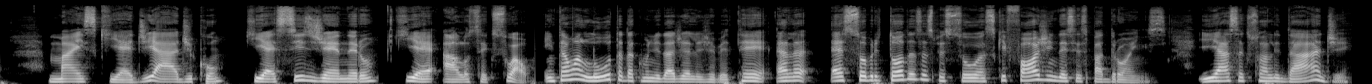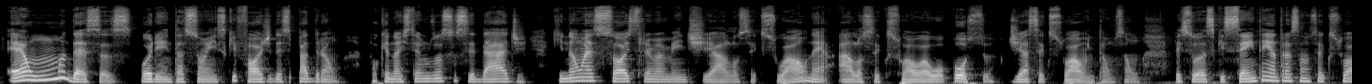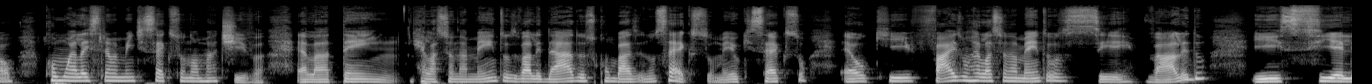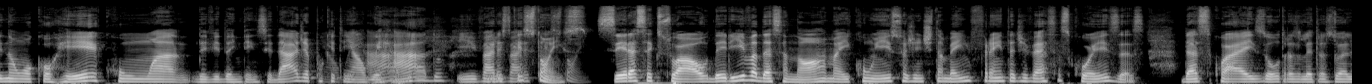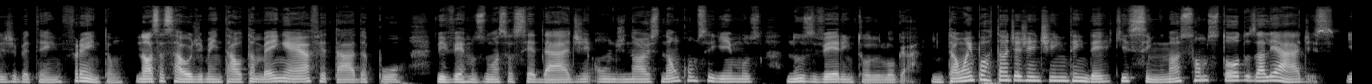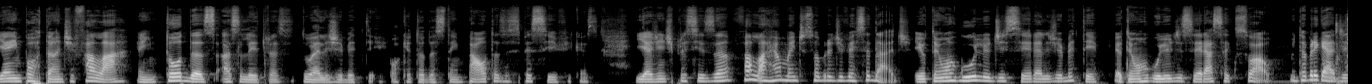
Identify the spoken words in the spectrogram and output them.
mas que é diádico, que é cisgênero, que é alossexual. Então a luta da comunidade LGBT, ela é sobre todas as pessoas que fogem desses padrões, e a sexualidade é uma dessas orientações que foge desse padrão porque nós temos uma sociedade que não é só extremamente alossexual, né? Alossexual é o oposto de assexual, então são pessoas que sentem atração sexual, como ela é extremamente sexonormativa. Ela tem relacionamentos validados com base no sexo, meio que sexo é o que faz um relacionamento ser válido e se ele não ocorrer com a devida intensidade é porque tem algo, tem algo errado, errado, e várias, e várias questões. questões. Ser assexual sexual deriva dessa norma e com isso a gente também enfrenta diversas coisas das quais outras letras do LGBT enfrentam. Nossa saúde mental também é afetada por vivermos numa sociedade onde nós não conseguimos nos ver em todo lugar. Então é importante a gente entender que sim, nós somos todos aliados e é importante falar em todas as letras do LGBT, porque todas têm pautas específicas e a gente precisa falar realmente sobre a diversidade. Eu tenho tenho orgulho de ser LGBT. Eu tenho orgulho de ser assexual. Muito obrigada.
